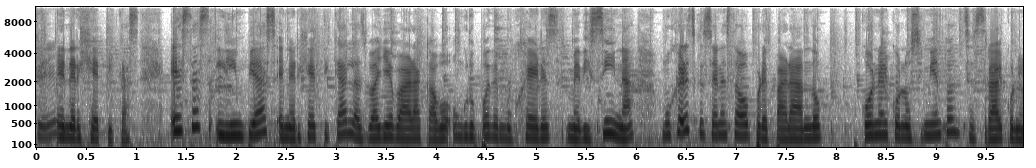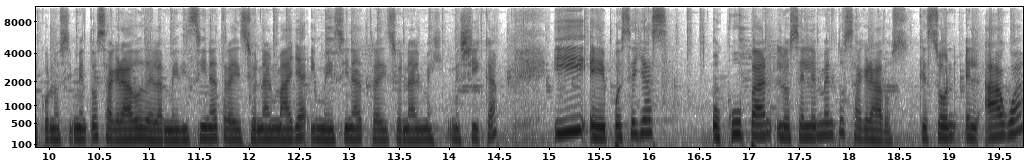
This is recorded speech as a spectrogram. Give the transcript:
energéticas. Estas limpias energéticas las va a llevar a cabo un grupo de mujeres medicina, mujeres que se han estado preparando con el conocimiento ancestral, con el conocimiento sagrado de la medicina tradicional maya y medicina tradicional mexica. Y eh, pues ellas ocupan los elementos sagrados, que son el agua,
